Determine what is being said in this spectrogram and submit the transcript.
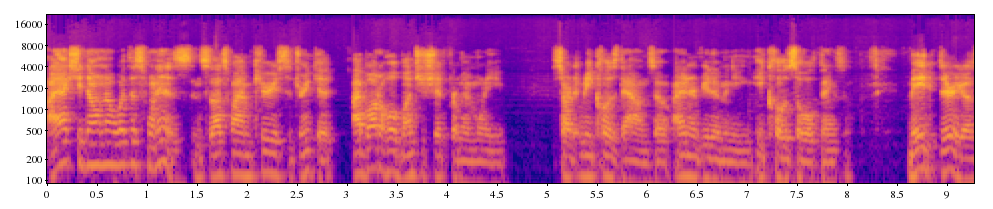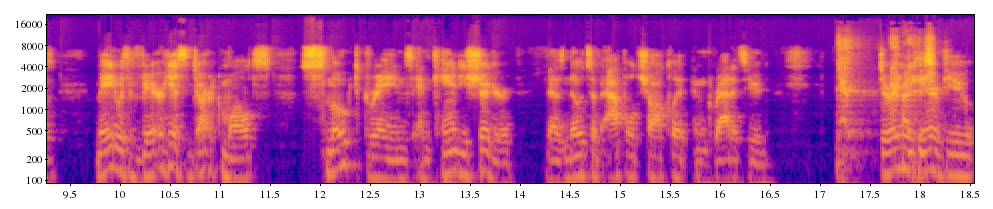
I actually don't know what this one is, and so that's why I'm curious to drink it. I bought a whole bunch of shit from him when he started when he closed down. So I interviewed him and he he closed the whole thing. So made there he goes. Made with various dark malts, smoked grains, and candy sugar. It has notes of apple, chocolate, and gratitude. During the interview,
